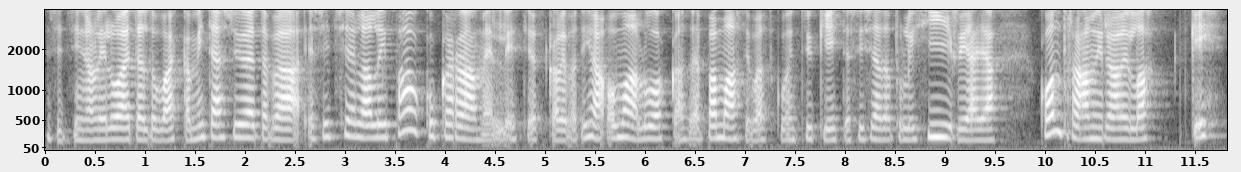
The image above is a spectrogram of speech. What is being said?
Ja sitten siinä oli lueteltu vaikka mitä syötävää, ja sitten siellä oli paukkukaramellit, jotka olivat ihan omaa luokkansa ja pamahtivat kuin tykit, ja sisältä tuli hiiriä ja kontraamiraalilakki.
